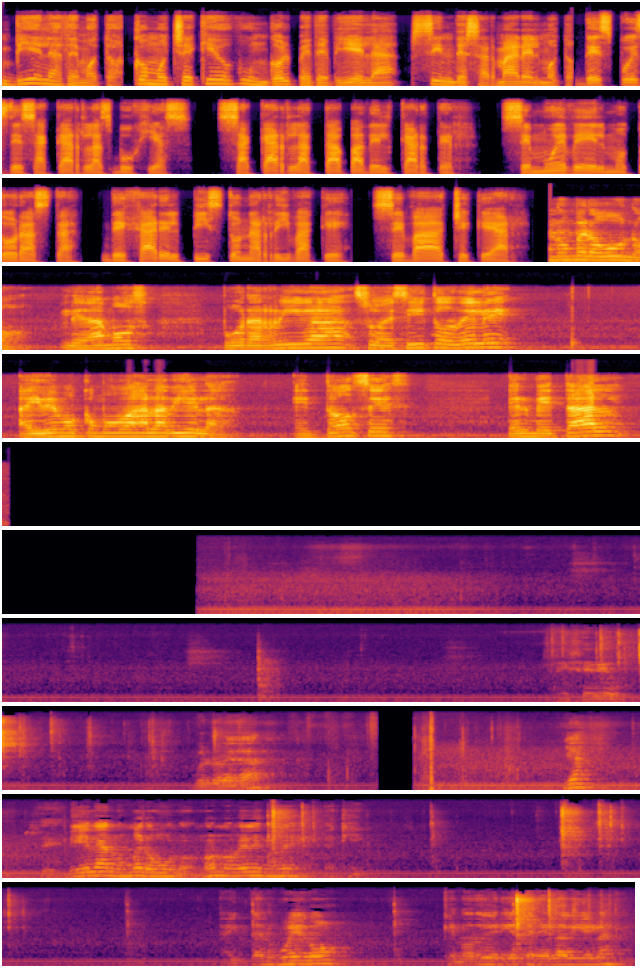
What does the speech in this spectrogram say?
Biela de motor. Como chequeo un golpe de biela sin desarmar el motor. Después de sacar las bujías, sacar la tapa del cárter, se mueve el motor hasta dejar el pistón arriba que se va a chequear. Número uno, le damos por arriba suavecito, dele. Ahí vemos cómo baja la biela. Entonces, el metal se vio. Vuelvo a dar. Ya. Sí. Biela número uno. No, no le no le Aquí. Ahí está el juego que no debería tener la biela.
